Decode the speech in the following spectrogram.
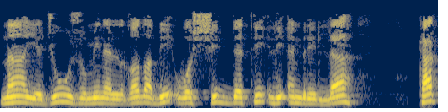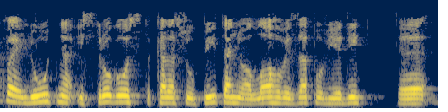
ma je džužu minel gadabi wa šiddeti li emri Allah, kakva je ljutnja i strogost kada su u pitanju Allahove zapovjedi e,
